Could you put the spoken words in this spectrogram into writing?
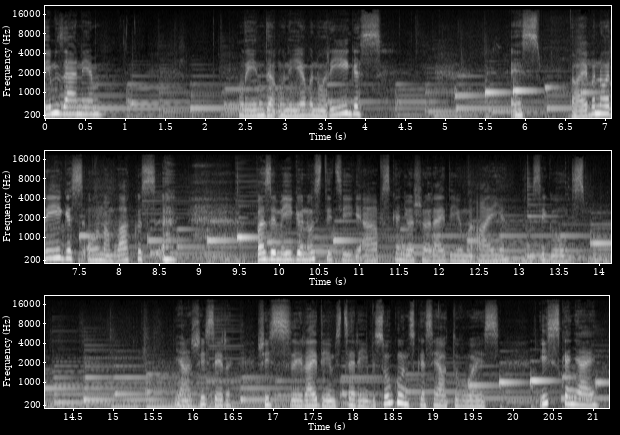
Dimzēniem, Linda un Ieva no Rīgas, es Baiba no Rīgas un man blakus pazemīgi un uzticīgi apskaņošo raidījuma Aija no Siguldas. Jā, šis ir, šis ir raidījums cerības uguns, kas jau tuvojas izskaņai.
